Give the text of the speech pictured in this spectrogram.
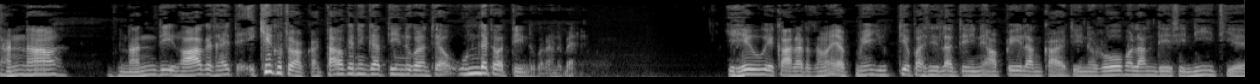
තණ්හා නන්දි රාග සහිත එකෙකුටවත් තව කෙනෙක් ගත තීන්දුව කරන්න තියා උන්දටවත් තීන්දුව කරන්න බෑ. එහෙව් ඒ කාලයට තමයි අපි මේ යුද්ධය පසිලා තියෙන්නේ අපේ ලංකාවේ තියෙන රෝම ලන්දේසි නීතිය.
